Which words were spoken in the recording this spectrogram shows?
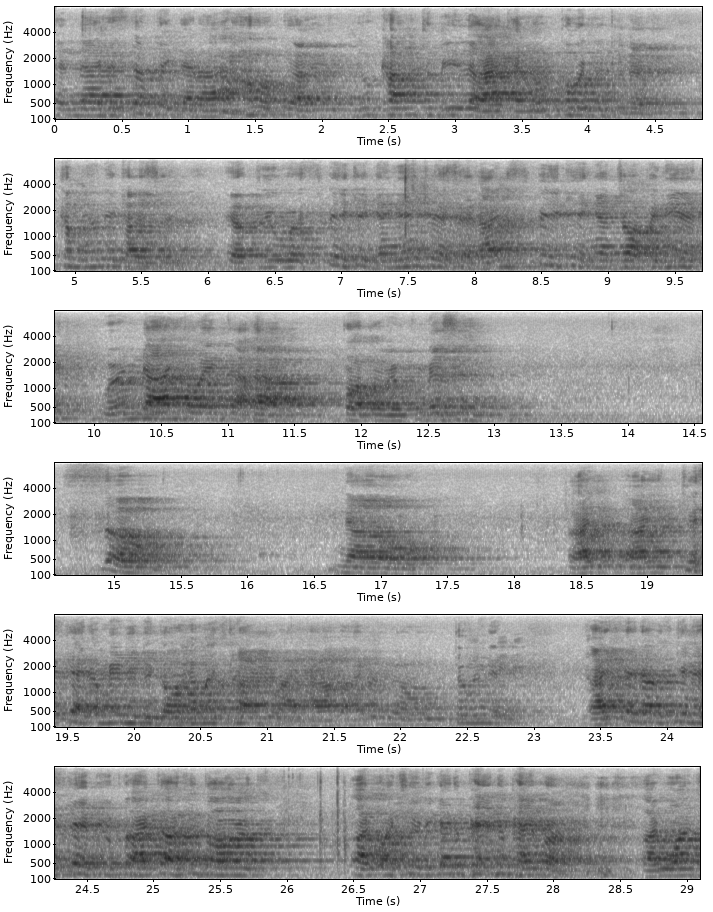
And that is something that I hope that you come to be like look forward to this. Communication. If you were speaking in English and I'm speaking in Japanese, we're not going to have proper information so, now, I, I just said a minute ago, how much time do I have? I don't know, two minutes. I said I was gonna save you five thousand dollars. I want you to get a pen and paper. I want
